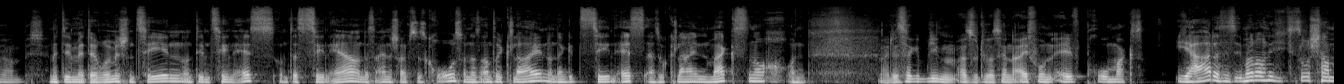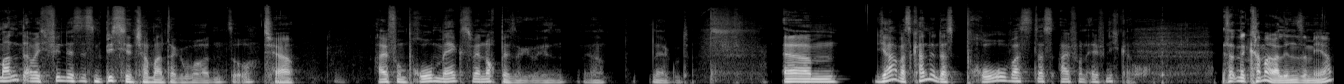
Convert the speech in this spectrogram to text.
ja, ein bisschen. Mit dem, mit der römischen 10 und dem 10S und das 10R und das eine schreibst du groß und das andere klein und dann gibt's 10S, also klein Max noch und Na, das ist ja geblieben. Also du hast ja ein iPhone 11 Pro Max. ja, das ist immer noch nicht so charmant, aber ich finde, es ist ein bisschen charmanter geworden, so. Tja. iPhone Pro Max wäre noch besser gewesen. Ja, na ja, gut. Ähm, ja, was kann denn das Pro, was das iPhone 11 nicht kann? Es hat eine Kameralinse mehr.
